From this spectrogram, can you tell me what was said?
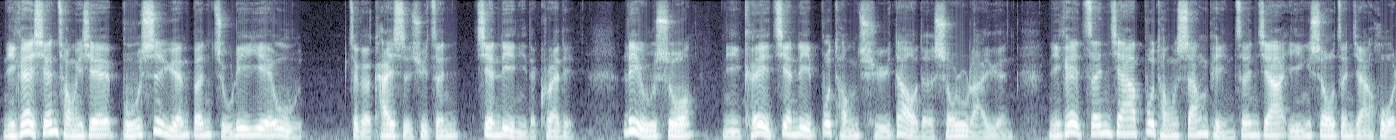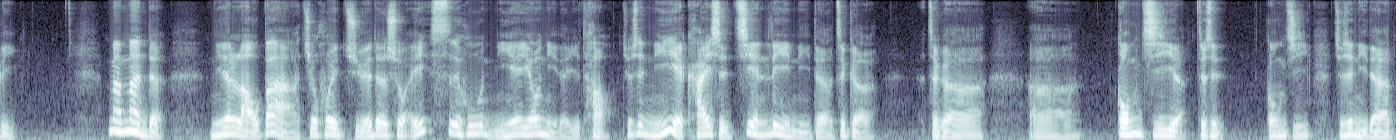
你可以先从一些不是原本主力业务。这个开始去增建立你的 credit，例如说，你可以建立不同渠道的收入来源，你可以增加不同商品，增加营收，增加获利。慢慢的，你的老爸就会觉得说，诶，似乎你也有你的一套，就是你也开始建立你的这个这个呃攻击了，就是攻击，就是你的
